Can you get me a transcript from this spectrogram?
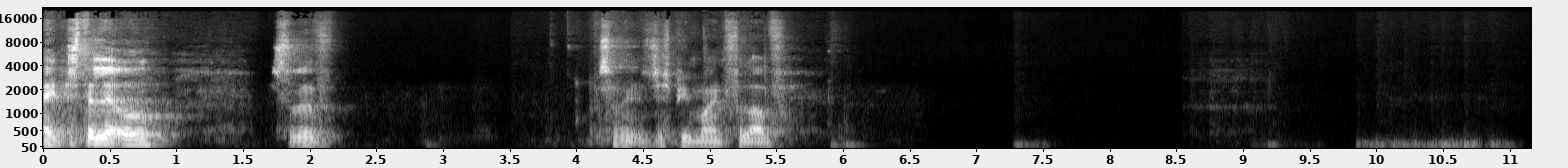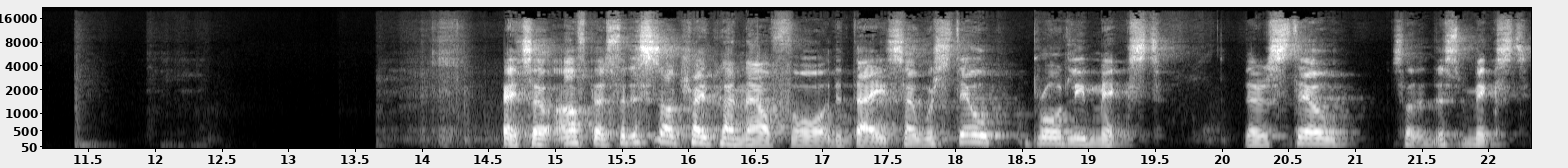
Okay, just a little sort of something to just be mindful of. Okay, so after, so this is our trade plan now for the day. So we're still broadly mixed. There's still sort of this mixed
